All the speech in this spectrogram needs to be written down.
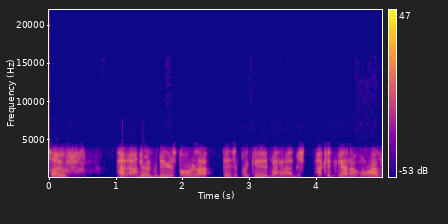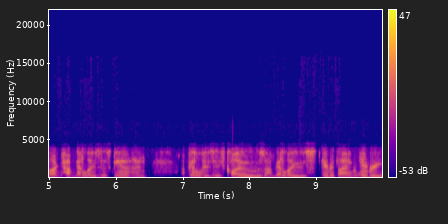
so I, I drug the deer as far as I physically could, man. I just I couldn't go no more. I was like, I've got to lose this gun. I've got to lose these clothes. I've got to lose everything, every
